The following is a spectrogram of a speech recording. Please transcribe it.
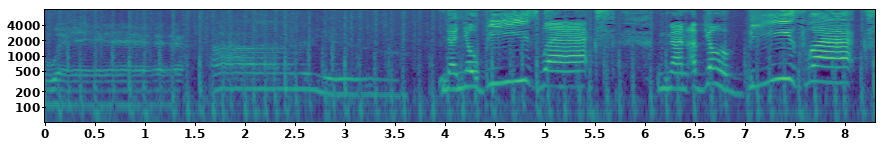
Where are you? None of your beeswax. None of your beeswax.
